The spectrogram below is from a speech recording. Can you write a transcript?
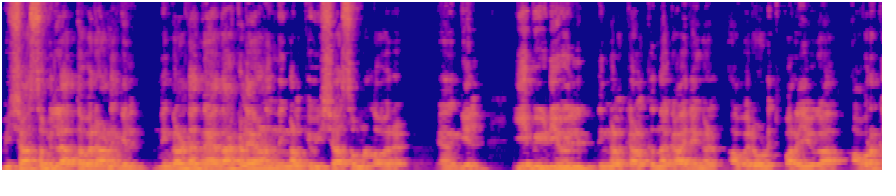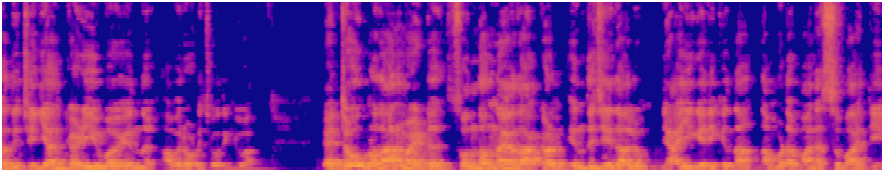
വിശ്വാസമില്ലാത്തവരാണെങ്കിൽ നിങ്ങളുടെ നേതാക്കളെയാണ് നിങ്ങൾക്ക് വിശ്വാസമുള്ളവർ എങ്കിൽ ഈ വീഡിയോയിൽ നിങ്ങൾ കേൾക്കുന്ന കാര്യങ്ങൾ അവരോട് പറയുക അവർക്കത് ചെയ്യാൻ കഴിയുമോ എന്ന് അവരോട് ചോദിക്കുക. ഏറ്റവും പ്രധാനമായിട്ട് സ്വന്തം നേതാക്കൾ എന്ത് ചെയ്താലും ന്യായീകരിക്കുന്ന നമ്മുടെ മനസ്സ് മാറ്റി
